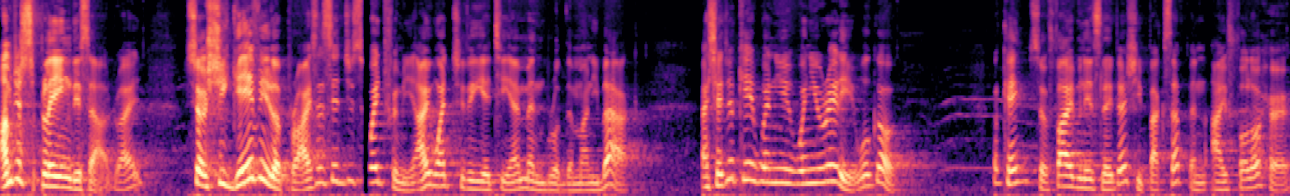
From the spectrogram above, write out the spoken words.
I'm just playing this out, right? So she gave me the price. I said, just wait for me. I went to the ATM and brought the money back. I said, okay, when, you, when you're ready, we'll go. Okay, so five minutes later, she packs up and I follow her.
